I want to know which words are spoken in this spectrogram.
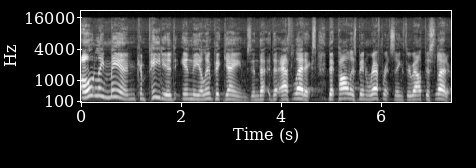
Only men competed in the Olympic Games, in the, the athletics that Paul has been referencing throughout this letter.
